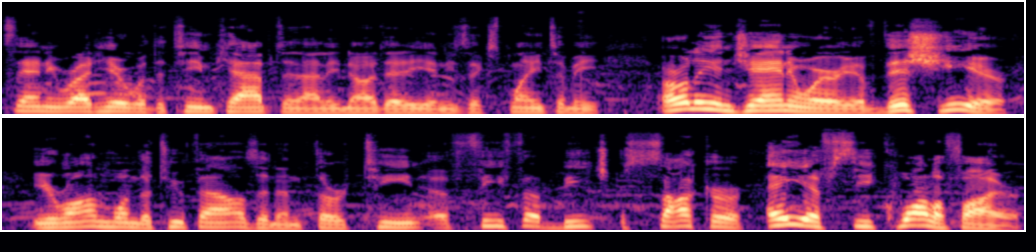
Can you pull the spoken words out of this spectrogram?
Standing right here with the team captain, Ali Naderi, and he's explained to me early in January of this year, Iran won the 2013 FIFA Beach Soccer AFC qualifier.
